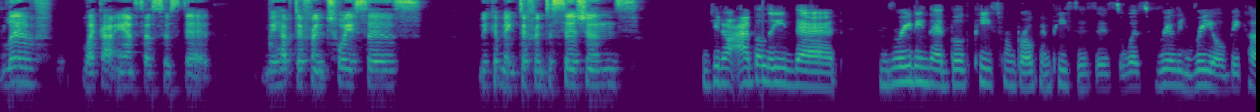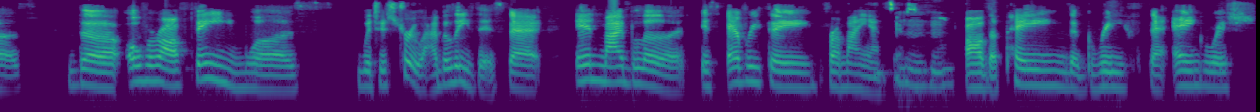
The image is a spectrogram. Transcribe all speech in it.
live like our ancestors did. We have different choices. We can make different decisions. You know, I believe that reading that book Peace from Broken Pieces is was really real because the overall theme was which is true i believe this that in my blood is everything from my ancestors mm-hmm. all the pain the grief the anguish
